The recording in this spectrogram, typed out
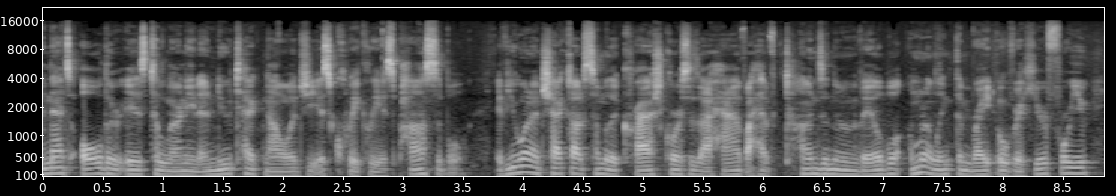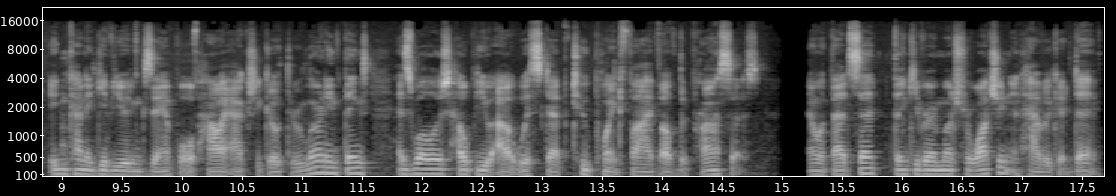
And that's all there is to learning a new technology as quickly as possible. If you want to check out some of the crash courses I have, I have tons of them available. I'm going to link them right over here for you. It can kind of give you an example of how I actually go through learning things, as well as help you out with step 2.5 of the process. And with that said, thank you very much for watching and have a good day.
